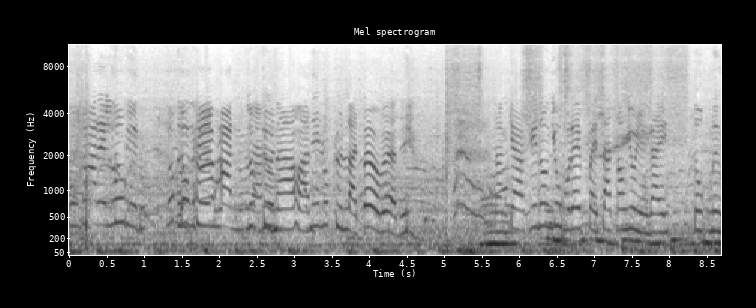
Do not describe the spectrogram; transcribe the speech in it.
คุ้มค่าได้ลูกลูกทุนห้าพันลูกทุนห้าพันนี่ลูกทุนหลายเติบแบบนี้หลังจากที่น้องยูไม่ได้ไปซัดน้องยูอย่างใดตุกหนึ่ง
